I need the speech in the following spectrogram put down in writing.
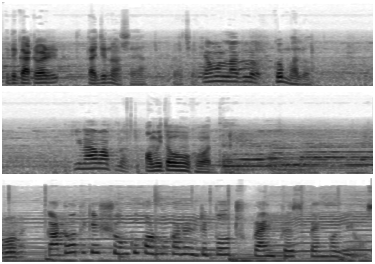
কিন্তু কাটোয়ার তার জন্য আসা হয়েছে। কেমন লাগল? খুব ভালো। কি নাম আপনার? অমিতাভ মুখোপাধ্যায়। কাটোয়া থেকে শঙ্কু কর্মকারের report crime press Bengal news.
